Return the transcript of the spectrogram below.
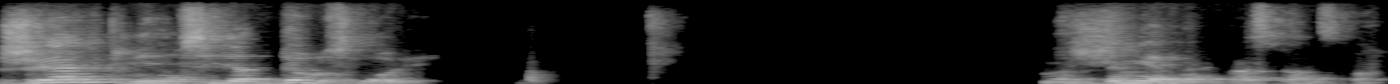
G минус E от D условий. У нас G пространство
